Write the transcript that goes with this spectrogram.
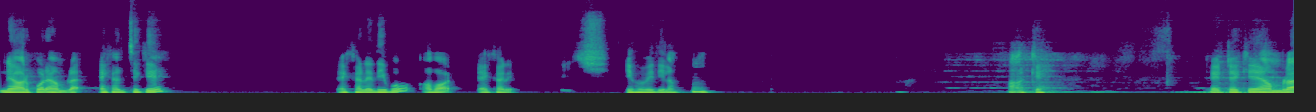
নেওয়ার পরে আমরা এখান থেকে এখানে দিব, আবার এখানে এভাবে দিলাম, হুম। ওকে এটাকে আমরা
